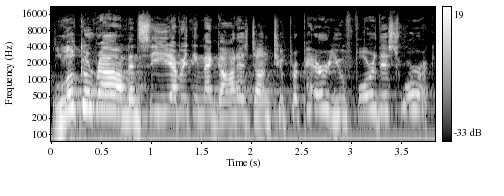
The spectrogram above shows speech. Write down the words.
look around and see everything that God has done to prepare you for this work.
